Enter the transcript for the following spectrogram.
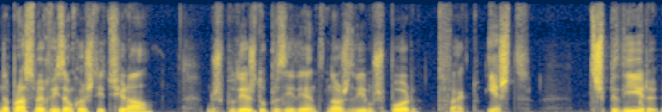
na próxima revisão constitucional, nos poderes do presidente, nós devíamos pôr, de facto, este: despedir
